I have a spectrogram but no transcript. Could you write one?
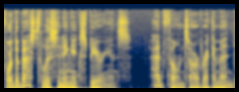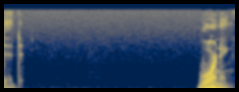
For the best listening experience, headphones are recommended. Warning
